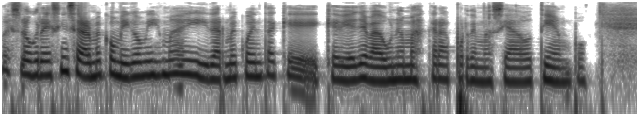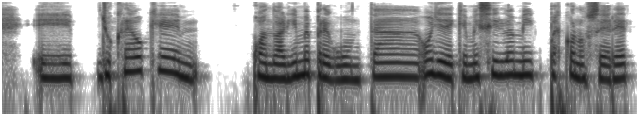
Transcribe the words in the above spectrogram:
pues logré sincerarme conmigo misma y darme cuenta que, que había llevado una máscara por demasiado tiempo. Eh, yo creo que cuando alguien me pregunta, oye, ¿de qué me sirve a mí pues conocer el,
